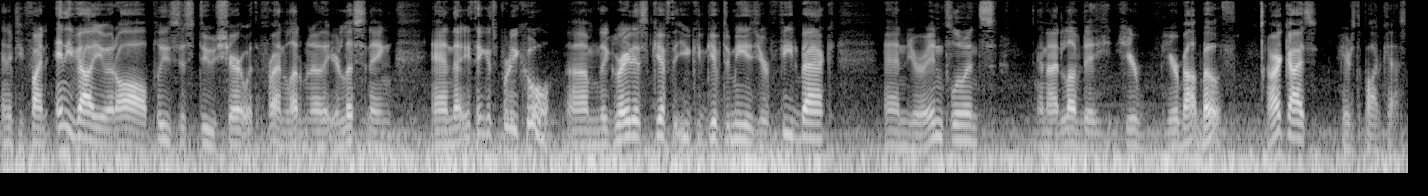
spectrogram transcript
And if you find any value at all, please just do share it with a friend. Let them know that you're listening and that you think it's pretty cool. Um, the greatest gift that you could give to me is your feedback and your influence. And I'd love to hear hear about both. All right, guys, here's the podcast.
